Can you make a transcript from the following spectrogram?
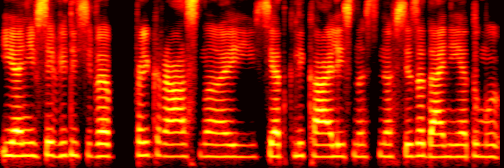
и они все вели себя прекрасно, и все откликались на, на все задания. Я думаю,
